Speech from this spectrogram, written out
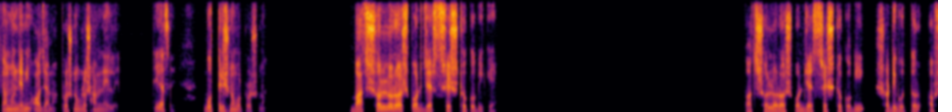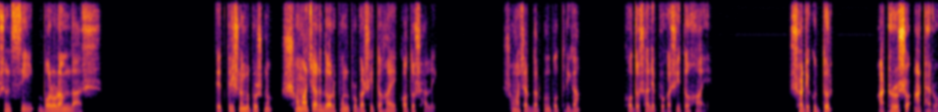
কেমন জানি অজানা প্রশ্নগুলো সামনে এলে। ঠিক আছে? বত্রিশ নম্বর প্রশ্ন। বাৎসল্য রস পর্যায়ের শ্রেষ্ঠ কবিকে বাৎসল্য রস পর্যায়ের শ্রেষ্ঠ কবি, সঠিক উত্তর অপশন সি, বলরাম দাস। তেত্রিশ নম্বর প্রশ্ন, সমাচার দর্পণ প্রকাশিত হয় কত সালে? সমাচার দর্পণ পত্রিকা কত সালে প্রকাশিত হয়? সঠিক উত্তর, আঠারোশো আঠারো।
